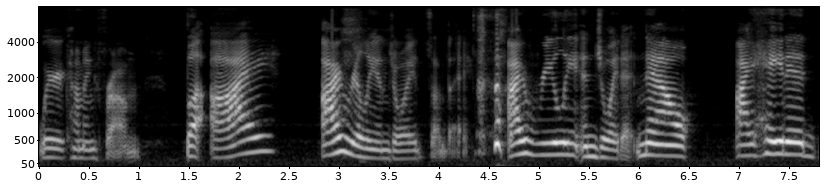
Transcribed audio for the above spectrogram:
where you're coming from. But I, I really enjoyed Sunday. I really enjoyed it. Now, I hated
